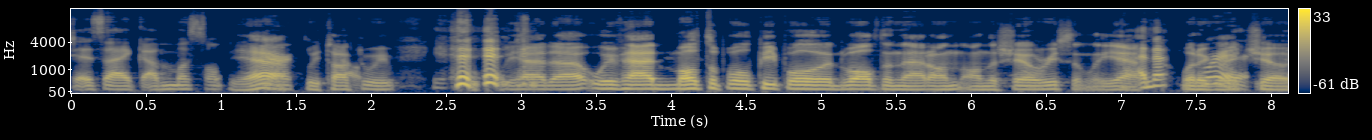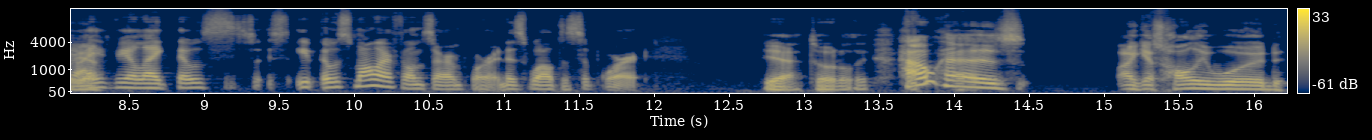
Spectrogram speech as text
is like a Muslim. Yeah, American we talked. We we had uh, we've had multiple people involved in that on on the show recently. Yeah, and what important. a great show. Yeah. I feel like those those smaller films are important as well to support. Yeah, totally. How has I guess Hollywood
